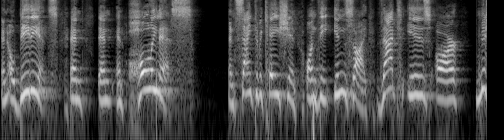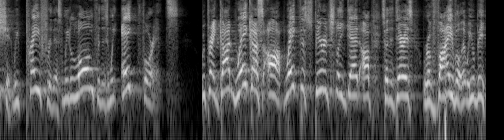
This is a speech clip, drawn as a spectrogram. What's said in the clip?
and obedience and, and, and holiness and sanctification on the inside. That is our mission. We pray for this and we long for this and we ache for it. We pray, God, wake us up, wake the spiritually dead up so that there is revival, that we will be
